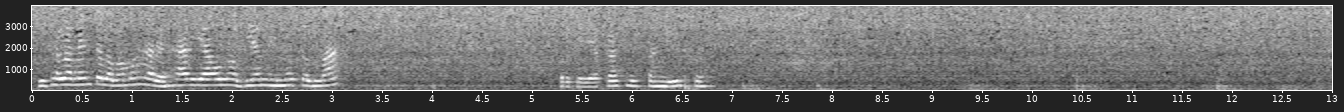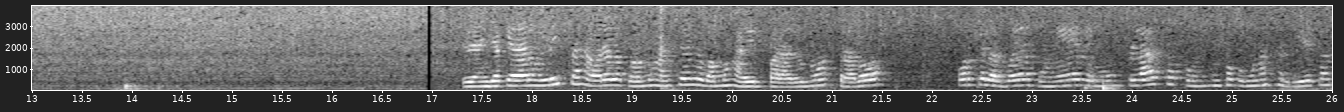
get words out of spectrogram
Aquí solamente lo vamos a dejar ya unos 10 minutos más. Porque ya casi están listos. Bien, ya quedaron listas. Ahora lo que vamos a hacer, nos vamos a ir para el mostrador. Porque las voy a poner en un plato junto con unas servilletas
